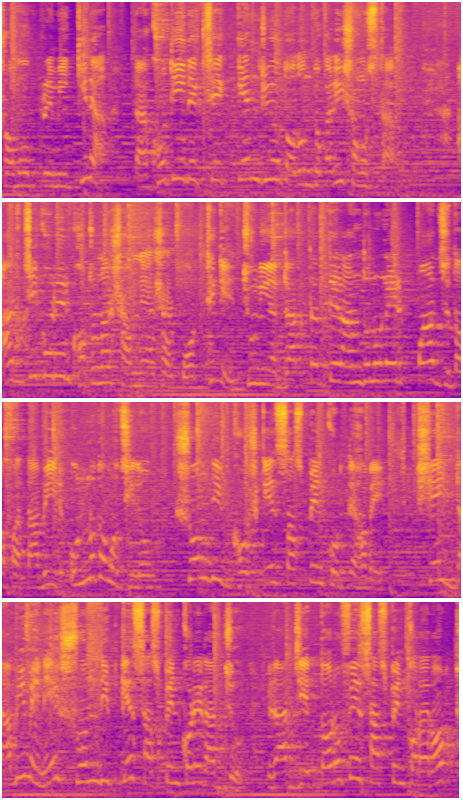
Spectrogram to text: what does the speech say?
সমপ্রেমী কিনা, তা খতিয়ে দেখছে কেন্দ্রীয় তদন্তকারী সংস্থা। আরজিকরের ঘটনা সামনে আসার পর থেকে জুনিয়র ডাক্তারদের আন্দোলনের পাঁচ দফা দাবির অন্যতম ছিল সন্দীপ ঘোষকে সাসপেন্ড করতে হবে। সেই দাবি মেনে সন্দীপকে সাসপেন্ড করে রাজ্য। রাজ্যের তরফে সাসপেন্ড করার অর্থ,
